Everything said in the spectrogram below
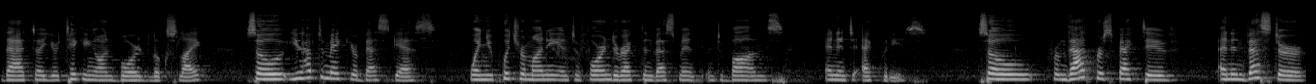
that uh, you're taking on board looks like. So you have to make your best guess when you put your money into foreign direct investment, into bonds, and into equities. So from that perspective, an investor,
